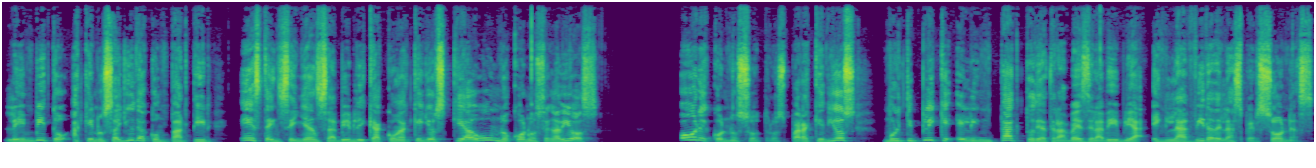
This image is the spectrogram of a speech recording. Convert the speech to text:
le invito a que nos ayude a compartir esta enseñanza bíblica con aquellos que aún no conocen a Dios. Ore con nosotros para que Dios multiplique el impacto de a través de la Biblia en la vida de las personas,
